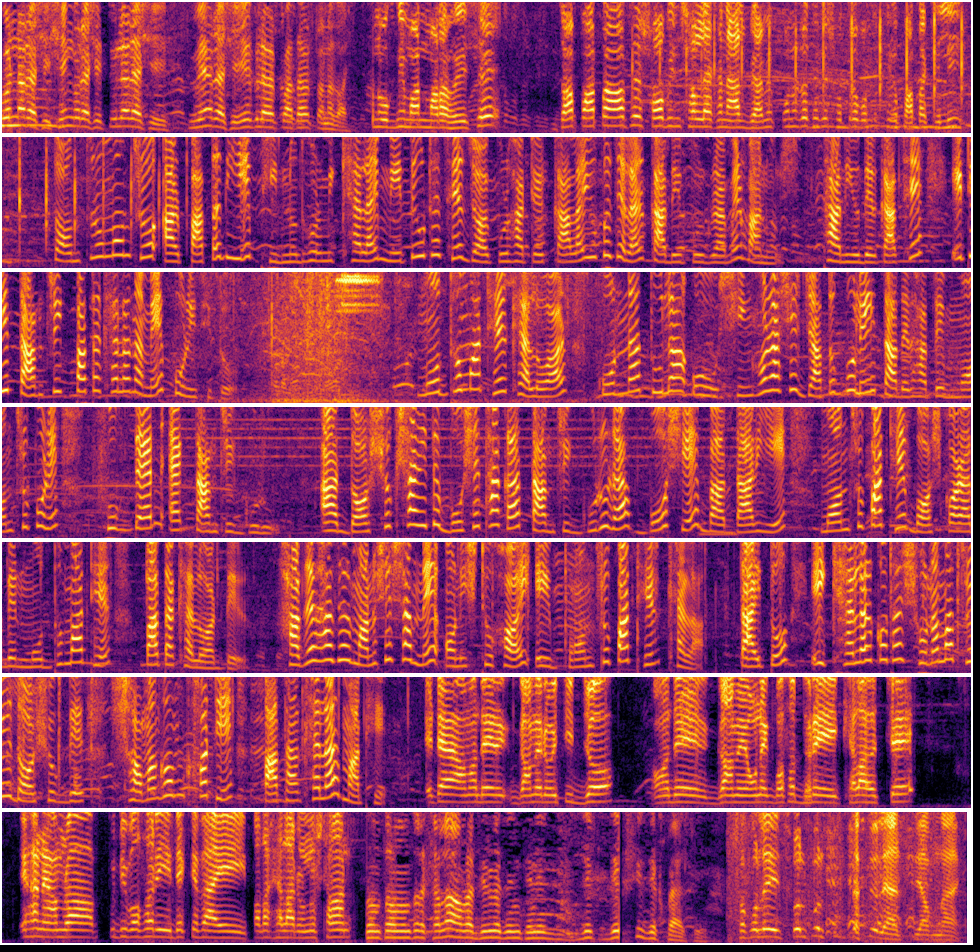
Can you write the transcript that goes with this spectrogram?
কন্যা রাশি সিংহ রাশি তুলা রাশি মেয়ের রাশি এগুলার পাতা টানা যায়। অগ্নিমান মারা হয়েছে যা পাতা আছে সব ইনশাল্লাহ এখানে আসবে। আমি পনেরো থেকে সতেরো বছর থেকে পাতা খেলি। তন্ত্রমন্ত্র আর পাতা দিয়ে ভিন্নধর্মী খেলায় মেতে উঠেছে জয়পুরহাটের কালাই উপজেলার কাদিরপুর গ্রামের মানুষ। স্থানীয়দের কাছে এটি তান্ত্রিক পাতা খেলা নামে পরিচিত। মধ্যমাঠের খেলোয়াড় কন্যা, তুলা ও সিংহ রাশির জাতক বলেই তাদের হাতে মন্ত্র পড়ে ফুক দেন এক তান্ত্রিক গুরু। আর দর্শক সারিতে বসে থাকা তান্ত্রিক গুরুরা বসে বা দাঁড়িয়ে মন্ত্রপাঠে বশ করাবেন মধ্যমাঠের পাতা খেলোয়াড়দের। হাজার হাজার মানুষের সামনে অনিষ্ট হয় এই মন্ত্রপাঠের খেলা। তাই তো এই খেলার কথা শোনা মাত্রই দর্শকদের সমাগম ঘটে পাতা খেলার মাঠে। এটা আমাদের গ্রামের ঐতিহ্য। আমাদের গ্রামে অনেক বছর ধরে এই খেলা হচ্ছে। এখানে আমরা প্রতি বছরই দেখতে পাই এই পাতা খেলার অনুষ্ঠান। তন্ত্রমন্ত্র খেলা আমরা দীর্ঘদিন থেকে দেখ- দেখছি দেখতে আছি সকলেই ফুটটা চলে আসছি আপনার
